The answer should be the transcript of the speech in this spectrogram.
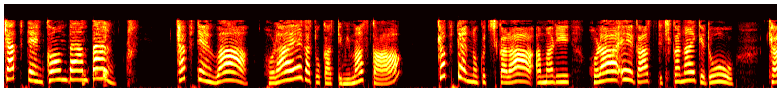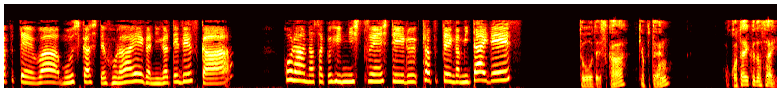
キャプテンこんばんばん。キャプテンは、ホラー映画とかって見ますか？キャプテンの口からあまりホラー映画って聞かないけど、キャプテンはもしかしてホラー映画苦手ですか？ホラーな作品に出演しているキャプテンが見たいです。どうですか？キャプテン？お答えください。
